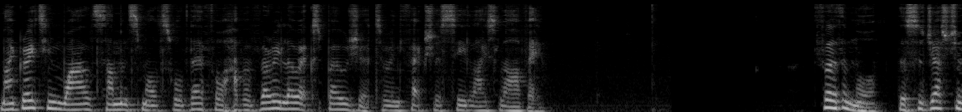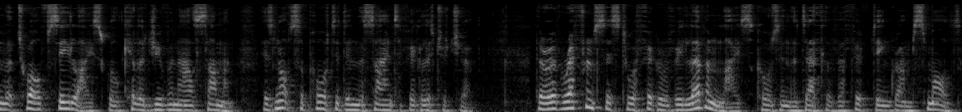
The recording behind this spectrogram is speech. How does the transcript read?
Migrating wild salmon smolts will therefore have a very low exposure to infectious sea lice larvae. Furthermore, the suggestion that 12 sea lice will kill a juvenile salmon is not supported in the scientific literature, there are references to a figure of 11 lice causing the death of a 15 gram smolt,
